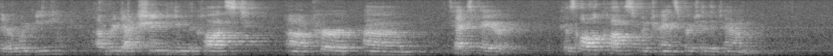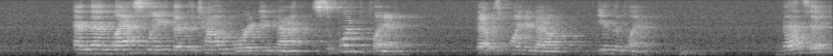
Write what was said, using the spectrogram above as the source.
there would be a reduction in the cost uh, per um, taxpayer, because all costs would transfer to the town. And then lastly, that the town board did not support the plan that was pointed out in the plan. That's it.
